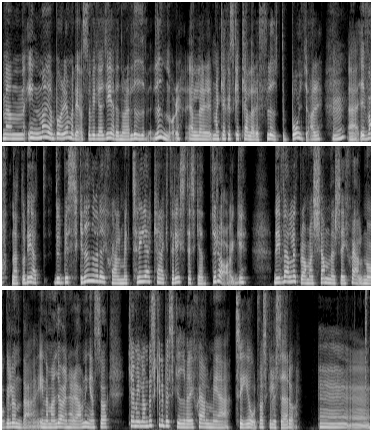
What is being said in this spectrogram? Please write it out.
Men innan jag börjar med det så vill jag ge dig några livlinor, eller man kanske ska kalla det flytbojar, mm. eh, i vattnet. Och det är att du beskriver dig själv med tre karaktäristiska drag det är väldigt bra om man känner sig själv någorlunda innan man gör den här övningen. Så Camilla, om du skulle beskriva dig själv med tre ord, vad skulle du säga då? Mm,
